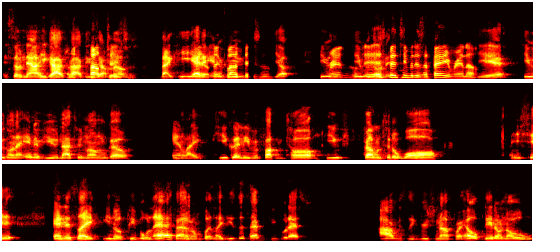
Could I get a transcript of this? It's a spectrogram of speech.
And So now he got to try to do something else. Like he had Yeah, an interview. Yep. He was, Ran he was yeah, it's it- 15 minutes of fame ran up. Yeah, he was on that interview not too long ago, and like he couldn't even fucking talk. He fell into the wall and shit. And it's like you know people laugh at him, but like these are the type of people that's obviously reaching out for help. They don't know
